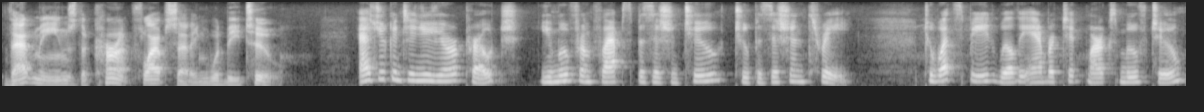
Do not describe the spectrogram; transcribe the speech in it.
That means the current flap setting would be 2. As you continue your approach, you move from flaps position 2 to position 3. To what speed will the amber tick marks move to,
